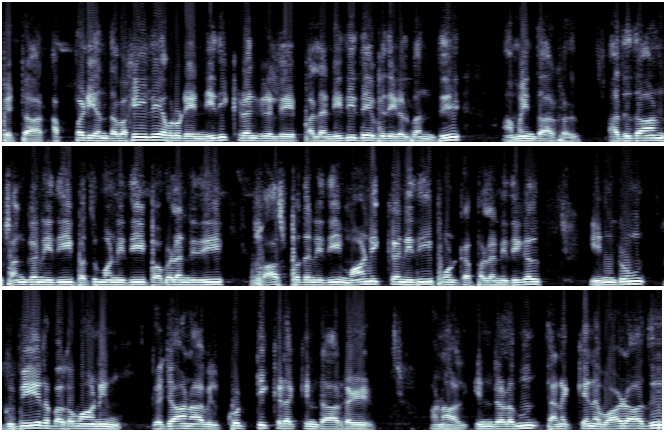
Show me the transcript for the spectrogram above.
பெற்றார். அப்படி அந்த வகையிலே அவருடைய நிதி கிடங்குகளிலே பல நிதி தேவதைகள் வந்து அமைந்தார்கள். அதுதான் சங்க நிதி பதும நிதி பவள நிதி சாஸ்பத நிதி மாணிக்க நிதி போன்ற பல நிதிகள் இன்றும் குபேர பகவானின் கஜானாவில் கொட்டி கிடக்கின்றார்கள். ஆனால் இன்றளவும் தனக்கென வாழாது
